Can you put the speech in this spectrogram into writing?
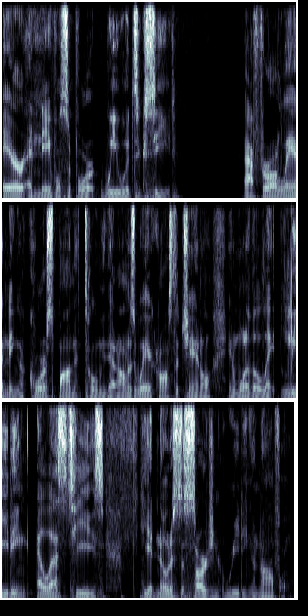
air and naval support, we would succeed. After our landing, a correspondent told me that on his way across the channel in one of the leading LSTs, he had noticed a sergeant reading a novel.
